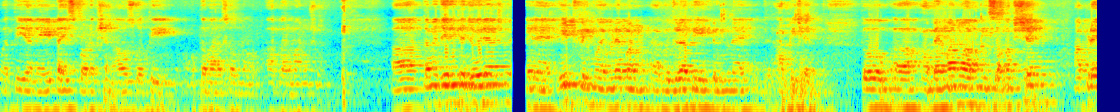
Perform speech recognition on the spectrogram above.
વતી અને એ ટાઈસ પ્રોડક્શન હાઉસ વતી હું તમારા સૌનો આભાર માનું છું. તમે જે રીતે જોઈ રહ્યા છો હિટ ફિલ્મો એમણે પણ ગુજરાતી ફિલ્મને આપી છે. તો આ મહેમાનો આપની સમક્ષ છે. આપણે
